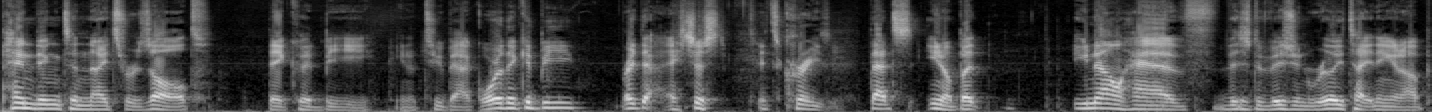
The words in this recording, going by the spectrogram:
pending tonight's result, they could be you know two back, or they could be right there. It's just It's crazy. that's you know, but you now have this division really tightening it up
